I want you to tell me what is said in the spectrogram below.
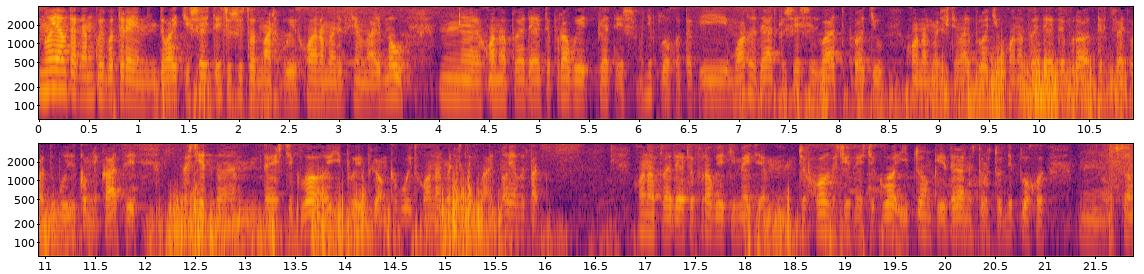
Ну, я вот так, я какой батареи. Давайте 6600 марш будет. Honor Magic 7 Lite. Ну, м, э, Honor Play это пробует 5000. Неплохо так. И можно зарядка 6 Вт против Honor Magic 7 Lite против Honor Play это Pro 35 Вт. Будет коммуникации, защитное м, да, стекло и, п- и пленка будет Honor Magic 7 Lite. Ну, я вот так. Honor Play это Pro будет иметь м, чехол, защитное стекло и пленка и зарядное устройство. Неплохо. М, В всем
